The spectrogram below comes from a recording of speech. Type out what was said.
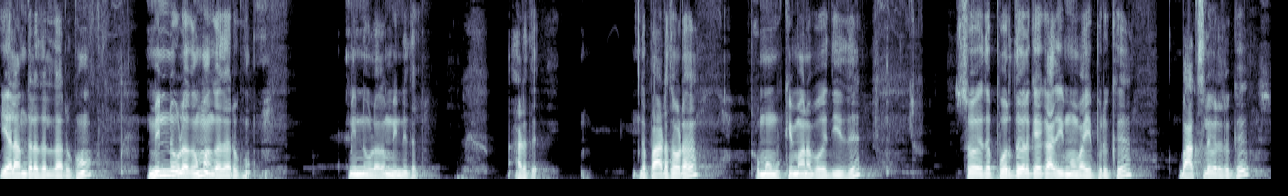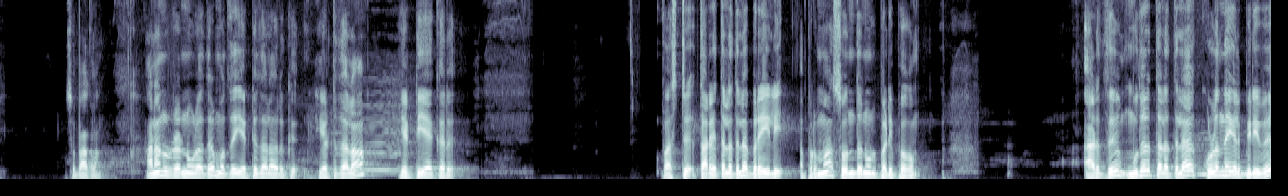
ஏழாம் தளத்தில் தான் இருக்கும். மின் உலகமும் அங்கே தான் இருக்கும். மின் உலகம் மின்னிதழ் அடுத்து இந்த பாடத்தோட ரொம்ப முக்கியமான பகுதி இது. ஸோ இதை பொறுத்தவரை கேட்க அதிகமாக வாய்ப்பு இருக்குது பாக்ஸில் வேறு இருக்குது ஸோ பார்க்கலாம். அண்ணா நூற்றா நூலகத்தில் மொத்தம் எட்டு தளம் இருக்குது எட்டு தளம் எட்டு ஏக்கரு. ஃபஸ்ட்டு தரைத்தளத்தில் பிரெய்லி அப்புறமா சொந்த நூல் படிப்பகம். அடுத்து முதல் தளத்தில் குழந்தைகள் பிரிவு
